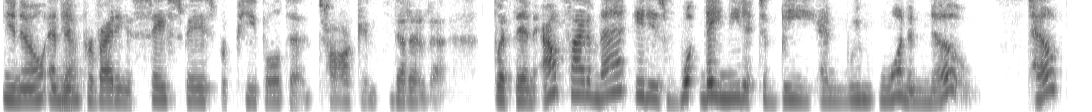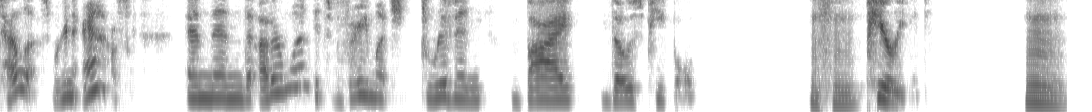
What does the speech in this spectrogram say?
you know, and yeah. then providing a safe space for people to talk and da da da. But then outside of that, it is what they need it to be. And we want to know. Tell, tell us. We're going to ask. And then the other one, it's very much driven by those people. Mm-hmm. Period. Mm.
